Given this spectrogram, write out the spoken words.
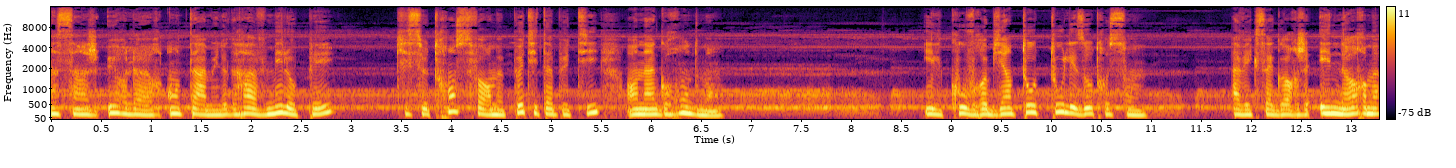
un singe hurleur entame une grave mélopée qui se transforme petit à petit en un grondement. Il couvre bientôt tous les autres sons. Avec sa gorge énorme,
